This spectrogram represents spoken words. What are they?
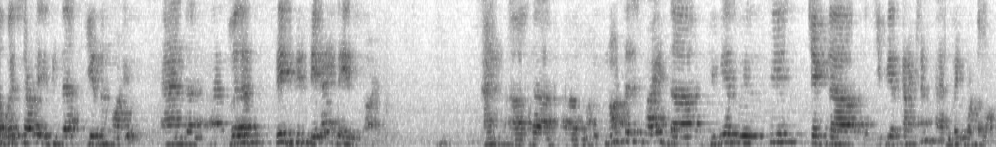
the web server using the GSM module, and uh, as well as save this data in the SD card. And uh, the uh, not- if not satisfied, the GPS will still check the GPS connection and wait for the log.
